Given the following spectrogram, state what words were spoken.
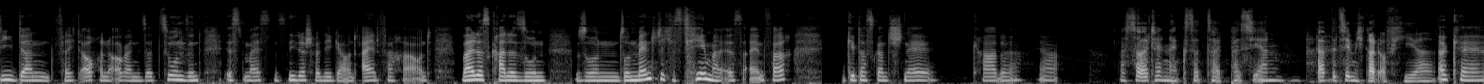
die dann vielleicht auch in einer Organisation sind, ist meistens niederschwelliger und einfacher. Und weil das gerade so ein, so ein, so ein menschliches Thema ist einfach, geht das ganz schnell gerade, ja. Was sollte in nächster Zeit passieren? Äh, beziehe mich gerade auf hier. Okay.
